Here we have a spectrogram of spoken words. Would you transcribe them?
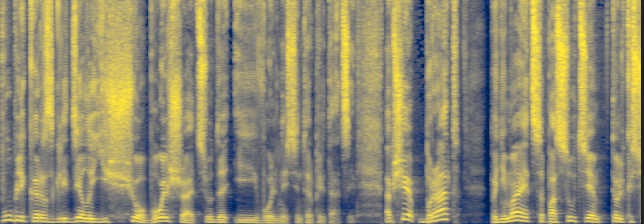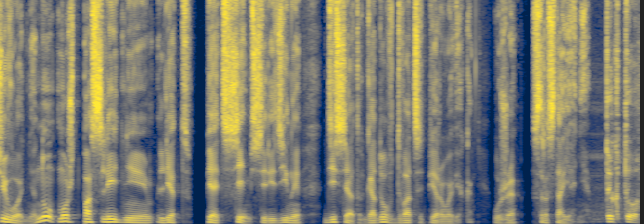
публика разглядела еще больше, отсюда и вольность интерпретации. Вообще, «Брат» понимается, по сути, только сегодня. Ну, может, последние лет 5-7, середины десятых годов 21 века. Уже с расстояния. Ты кто?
